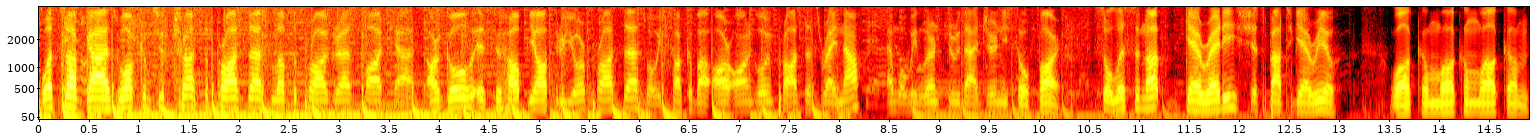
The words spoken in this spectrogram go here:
What's up, guys? Welcome to Trust the Process, Love the Progress podcast. Our goal is to help y'all through your process while we talk about our ongoing process right now and what we learned through that journey so far. So listen up, get ready, shit's about to get real. Welcome, welcome, welcome.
